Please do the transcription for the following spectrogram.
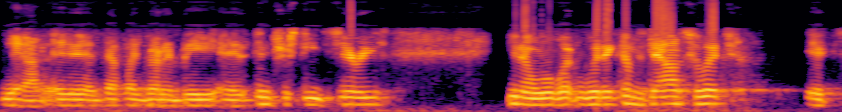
Yeah, it is definitely going to be an interesting series. You know, when it comes down to it, it's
